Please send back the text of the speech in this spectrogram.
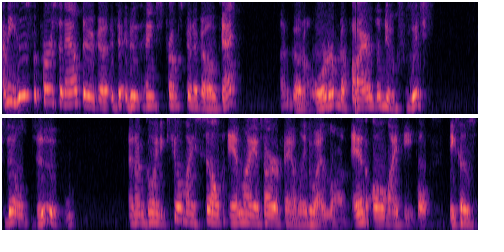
I mean, who's the person out there who thinks Trump's going to go? Okay, I'm going to order them to fire the nukes, which they'll do and I'm going to kill myself and my entire family, who I love, and all my people because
